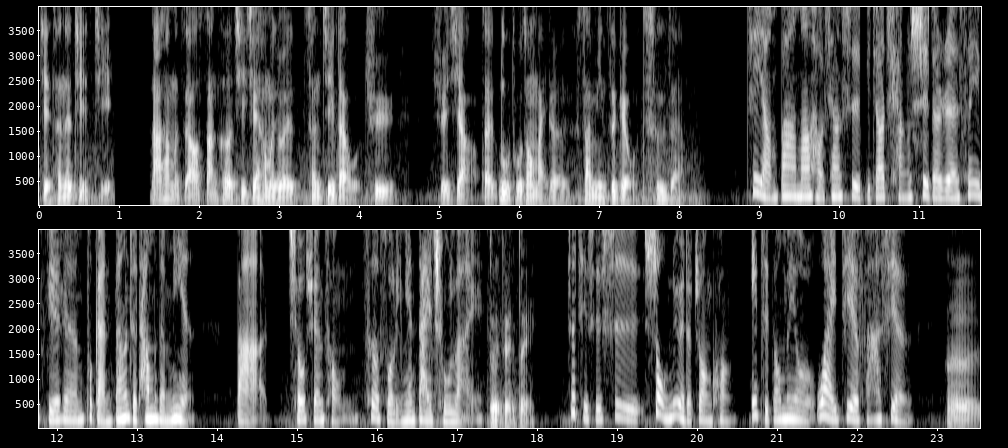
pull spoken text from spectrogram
结成的姐姐。那他们只要上课期间，他们就会趁机带我去学校，在路途中买个三明治给我吃，这样。寄养爸妈好像是比较强势的人，所以别人不敢当着他们的面把秋轩从厕所里面带出来。对对对，这其实是受虐的状况，一直都没有外界发现。呃，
